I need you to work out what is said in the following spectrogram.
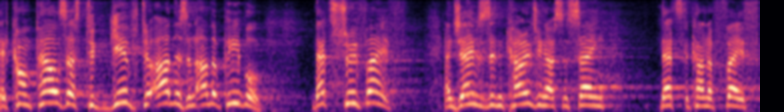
It compels us to give to others and other people. That's true faith. And James is encouraging us and saying, that's the kind of faith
